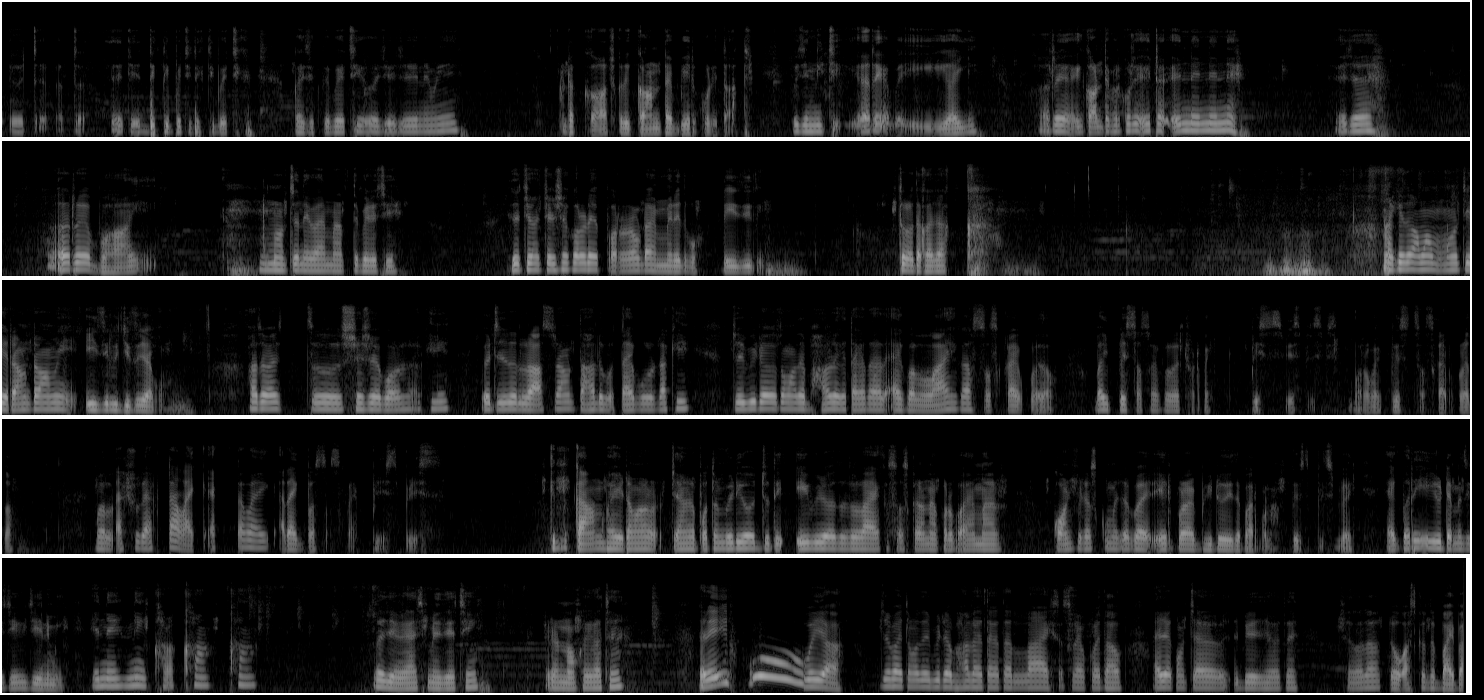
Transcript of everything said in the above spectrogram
দেখতে পেয়েছি দেখতে পেয়েছি। গাছ দেখতে পেয়েছি, ওই যে যে এনিমি একটা কাজ করি, গানটা বের করি তাড়াতাড়ি। ওই যে নিচে, আরে এই আরে এই গানটা বের করে, এটা, এ, নে নে নে। এই যে, আরে ভাই, মনে হচ্ছে না এবার মারতে পেরেছি। চেষ্টা করে পরের রাউন্ডে আমি মেরে দেবো ইজিলি চলো দেখা যাক। না কিন্তু আমার মনে হচ্ছে এই রাউন্ডটা আমি ইজিলি জিতে যাব। আদারওয়াইজ তো শেষে বলে রাখি, এটি যদি লাস্ট রাউন্ড তাহলে তাই বলে রাখি। যে ভিডিও তোমাদের ভালো লেগে থাকে তাহলে একবার লাইক আর সাবস্ক্রাইব করে দাও। ভাই প্লিজ সাবস্ক্রাইব করে দাও, ছোটো ভাই। প্লিজ প্লিজ প্লিজ প্লিজ বড় ভাই প্লিজ সাবস্ক্রাইব করে দাও। বল একশো একটা লাইক একটা লাইক আর একবার সাবস্ক্রাইব প্লিজ প্লিজ কিন্তু কারণ ভাই, এটা আমার চ্যানেলের প্রথম ভিডিও যদি এই ভিডিওতে লাইক সাবস্ক্রাইব না করো আমার কনফিডেন্স কমে যাবে, এরপর আর ভিডিও দিতে পারব না। প্লিজ প্লিজ ভাই, একবারে এই ড্যামেজ দিয়েছি এই যে এনিমি এনে নে খা খা খা। যে ম্যাচ মেরে দিয়েছি। এটা নক হয়ে গেছে। আরে ও ভাইয়া। যে ভাই, তোমাদের ভিডিও ভালো লাগে তাহলে লাইক সাবস্ক্রাইব করে দাও। আর এরকম যাবে সেটা দাও। তো আজকে বাই বাই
